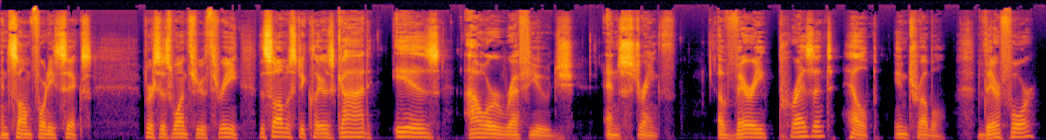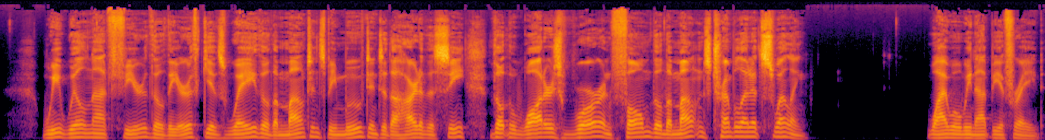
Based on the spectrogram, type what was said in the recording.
In Psalm 46, verses 1 through 3, the psalmist declares God is our refuge and strength, a very present help in trouble. Therefore, we will not fear, though the earth gives way, though the mountains be moved into the heart of the sea, though the waters roar and foam, though the mountains tremble at its swelling. Why will we not be afraid?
